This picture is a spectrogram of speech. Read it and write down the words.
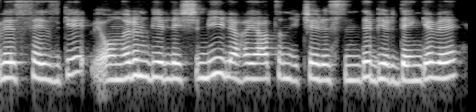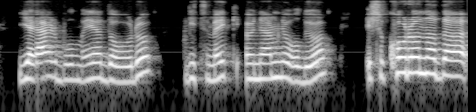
ve sezgi ve onların birleşimiyle hayatın içerisinde bir denge ve yer bulmaya doğru gitmek önemli oluyor. İşte koronada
